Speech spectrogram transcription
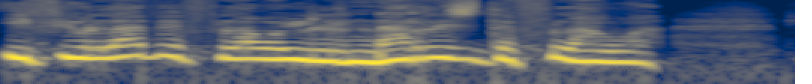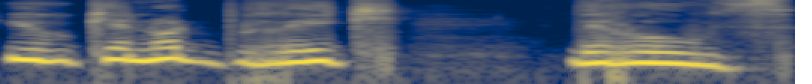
If you love a flower you'll nourish the flower. You cannot break the rose.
